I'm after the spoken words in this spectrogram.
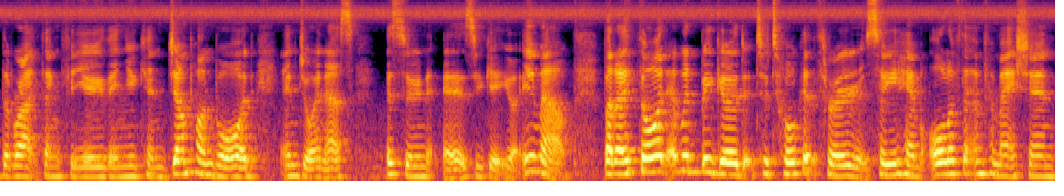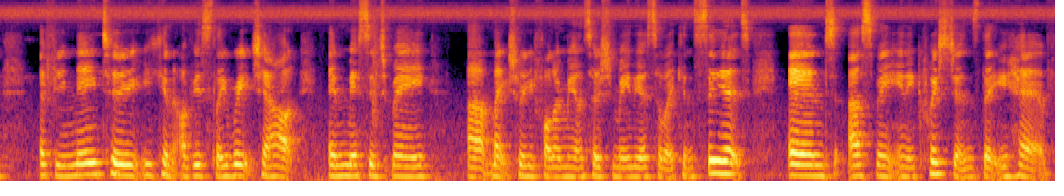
the right thing for you, then you can jump on board and join us as soon as you get your email. But I thought it would be good to talk it through so you have all of the information. If you need to, you can obviously reach out and message me. Uh, make sure you follow me on social media so I can see it and ask me any questions that you have.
